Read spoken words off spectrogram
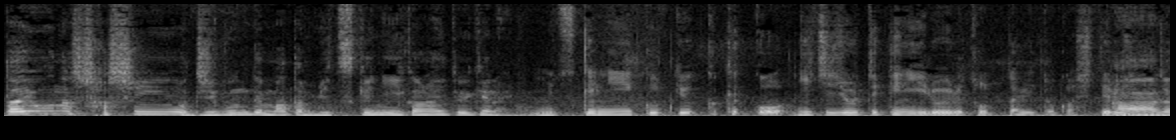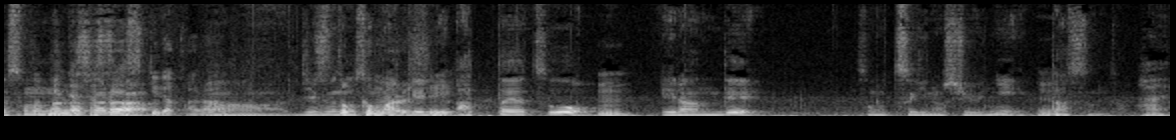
たような写真を自分でまた見つけに行かないといけないの、見つけに行くっていうか結構日常的にいろいろ撮ったりとかしてるじゃああじゃあそのないですかみんな写真好きだから自分のその意見に合ったやつをうん選ん。で、その次の週に出すんだ、はい。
